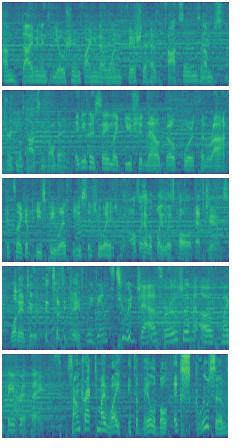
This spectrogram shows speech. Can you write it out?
I'm diving into the ocean, finding that one fish that has the toxins, and I'm just drinking those toxins all day. Maybe they're saying like you should now go forth and rock. It's like a peace be with you situation. I also have a playlist called F Jams, one and two, just in case. We danced to a jazz version of my favorite things. Soundtrack to My Life. It's available exclusive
